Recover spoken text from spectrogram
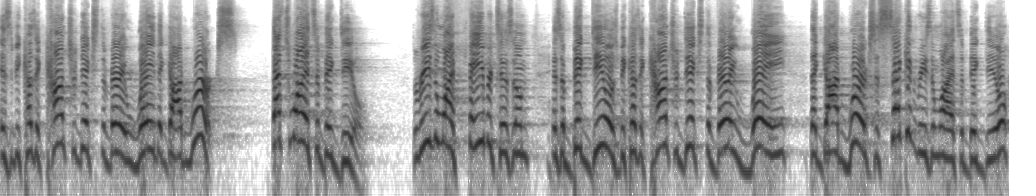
is because it contradicts the very way that God works. That's why it's a big deal. The reason why favoritism is a big deal is because it contradicts the very way that God works. The second reason why it's a big deal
